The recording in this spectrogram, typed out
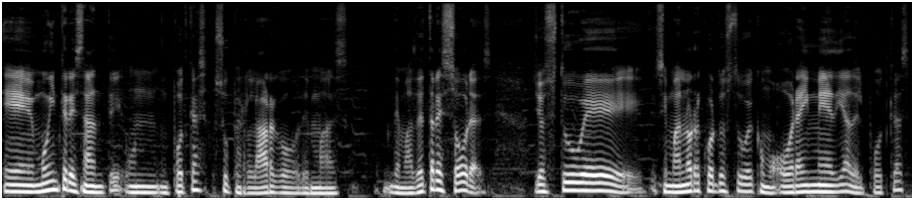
eh, muy interesante, un, podcast súper largo, de más, de más de tres horas. Yo estuve, si mal no recuerdo, estuve como hora y media del podcast.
